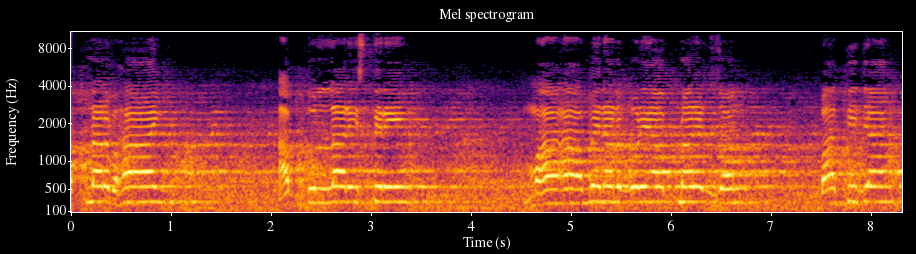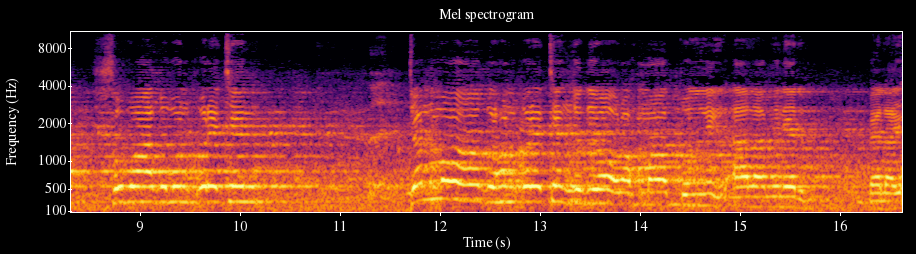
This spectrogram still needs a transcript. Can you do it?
আপনার ভাই আবদুল্লাহর স্ত্রী মা আমিনার পরে আপনার একজন বাতিজা শুভ আগমন করেছেন জন্ম গ্রহণ করেছেন, যদিও রহমাতুল্লিল আলামিনের বেলায়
